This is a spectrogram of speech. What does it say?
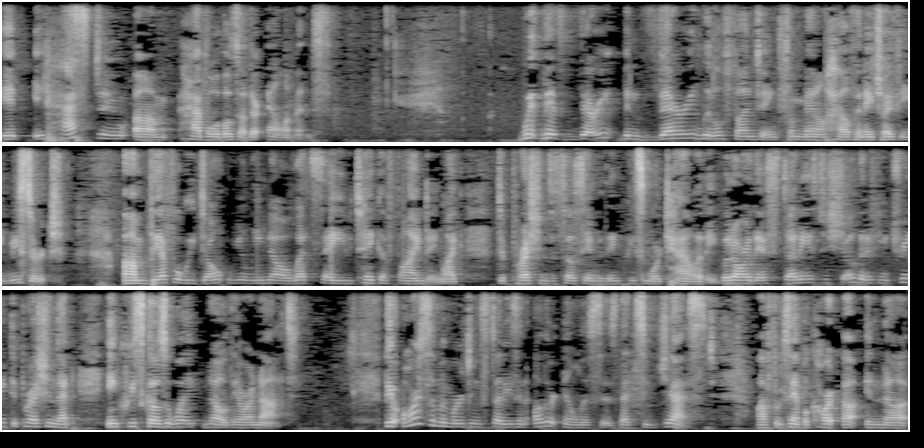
it, it has to um, have all those other elements. There's very, been very little funding for mental health and HIV research. Um, therefore, we don't really know. Let's say you take a finding like depression is associated with increased mortality, but are there studies to show that if you treat depression, that increase goes away? No, there are not. There are some emerging studies in other illnesses that suggest, uh, for example, car- uh, in uh,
